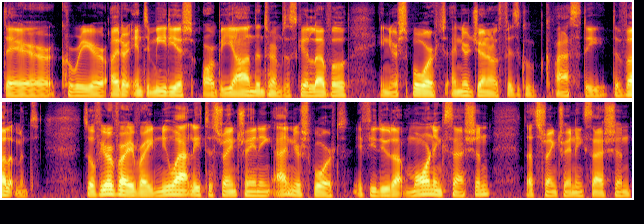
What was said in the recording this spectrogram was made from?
their career, either intermediate or beyond in terms of skill level in your sport and your general physical capacity development. So, if you're a very, very new athlete to strength training and your sport, if you do that morning session, that strength training session,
